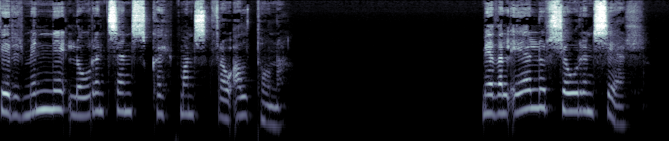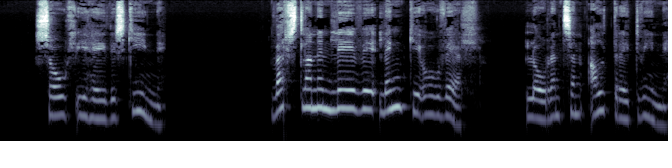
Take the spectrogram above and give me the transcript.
fyrir minni Lórentsens kaupmanns frá Altóna. Meðal elur sjóren sel, sól í heiði skíni. Verslanin lifi lengi og vel, Lórentsen aldrei dvíni.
